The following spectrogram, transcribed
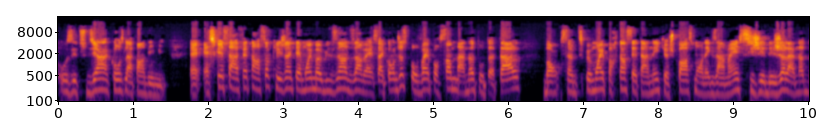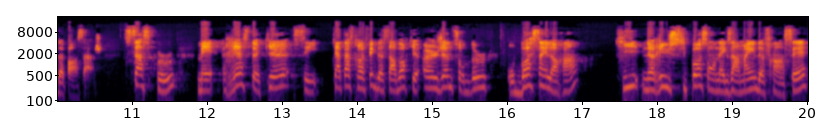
aux étudiants à cause de la pandémie. Euh, est-ce que ça a fait en sorte que les gens étaient moins mobilisés en disant ben ça compte juste pour 20% de ma note au total? Bon, c'est un petit peu moins important cette année que je passe mon examen si j'ai déjà la note de passage. Ça se peut, mais reste que c'est catastrophique de savoir qu'il y a un jeune sur deux au Bas-Saint-Laurent qui ne réussit pas son examen de français,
